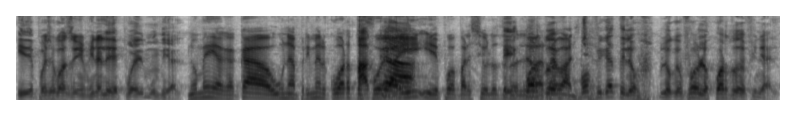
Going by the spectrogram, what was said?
después, se juegan semifinales después del mundial. no me diga que acá una primer cuarto fue ahí y después apareció el otro El en la cuarto de- revancha. vos fíjate lo, lo que fueron los cuartos de final.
